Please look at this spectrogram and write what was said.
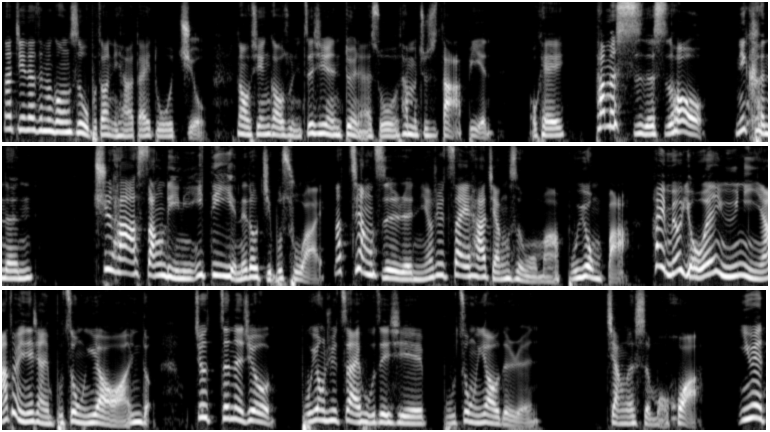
那今天在这份公司，我不知道你还要待多久。那我先告诉你，这些人对你来说，他们就是大便。OK，他们死的时候，你可能去他的丧礼，你一滴眼泪都挤不出来。那这样子的人，你要去在意他讲什么吗？不用吧，他有没有有恩于你啊？对你来讲也不重要啊，你懂？就真的就不用去在乎这些不重要的人讲了什么话。因为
